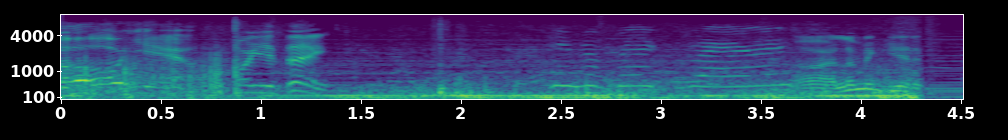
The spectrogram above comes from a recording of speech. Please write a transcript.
Oh yeah. What do you think? he's a big fan. All right, let me get it.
